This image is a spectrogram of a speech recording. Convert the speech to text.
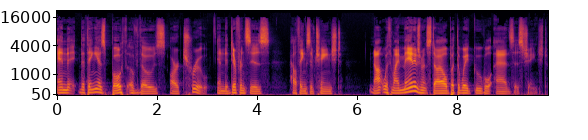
And the, the thing is, both of those are true. And the difference is how things have changed, not with my management style, but the way Google Ads has changed.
